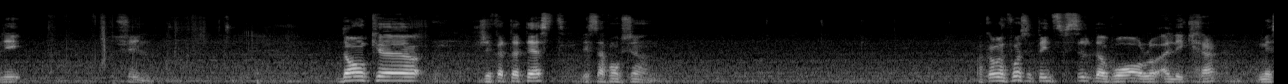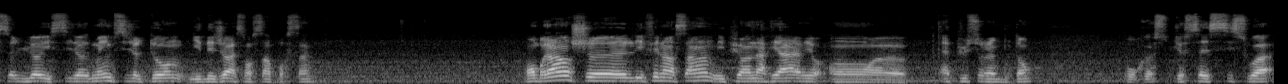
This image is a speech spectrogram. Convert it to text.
les fils. Donc, euh, j'ai fait le test et ça fonctionne. Encore une fois, c'est peut-être difficile de voir là, à l'écran, mais celui-là ici, même si je le tourne, il est déjà à son 100%. On branche euh, les fils ensemble et puis en arrière, on euh, appuie sur un bouton pour que, celle-ci soit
